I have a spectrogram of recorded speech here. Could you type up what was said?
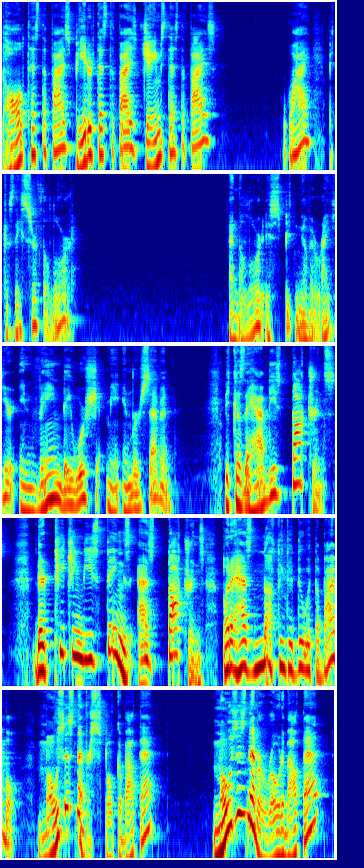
Paul testifies, Peter testifies, James testifies. Why? Because they serve the Lord. And the Lord is speaking of it right here. In vain they worship me in verse 7 because they have these doctrines. They're teaching these things as doctrines, but it has nothing to do with the Bible. Moses never spoke about that. Moses never wrote about that.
